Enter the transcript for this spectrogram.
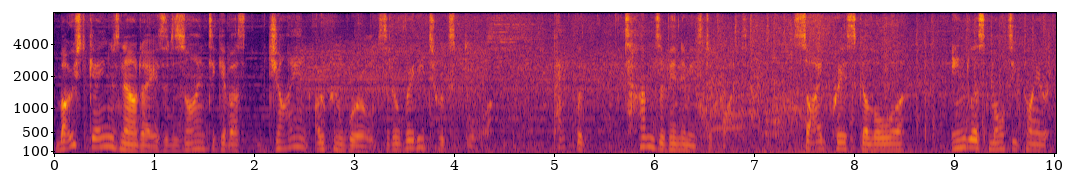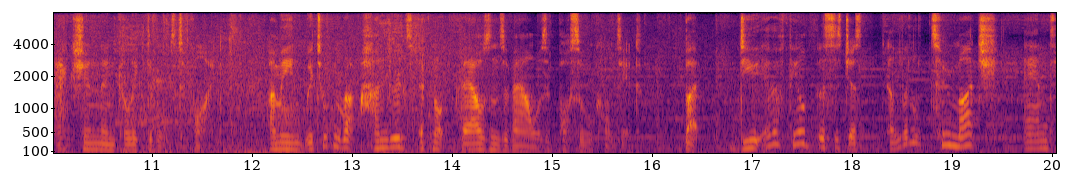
Most games nowadays are designed to give us giant open worlds that are ready to explore, packed with tons of enemies to fight, side quests galore, endless multiplayer action and collectibles to find. I mean, we're talking about hundreds, if not thousands, of hours of possible content. But do you ever feel that this is just a little too much and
